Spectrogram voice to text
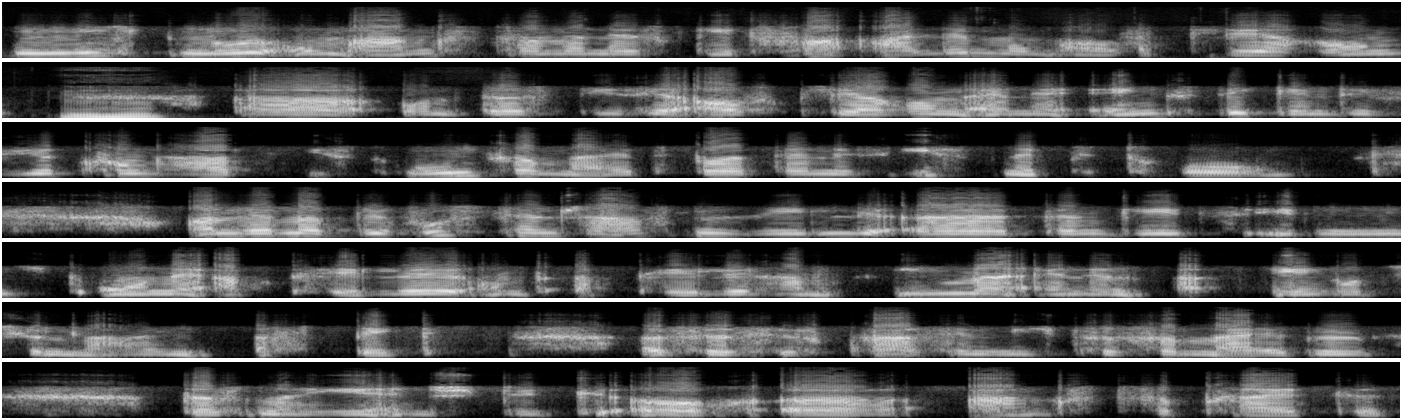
nicht nur um Angst, sondern es geht vor allem um Aufklärung. Mhm. Äh, und dass diese Aufklärung eine ängstigende Wirkung hat, ist unvermeidbar, denn es ist eine Bedrohung. Und wenn man Bewusstsein schaffen will, äh, dann geht es eben nicht ohne Appelle und Appelle haben immer einen emotionalen Aspekt. Also es ist quasi nicht zu vermeiden, dass man hier ein Stück auch äh, Angst verbreitet.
